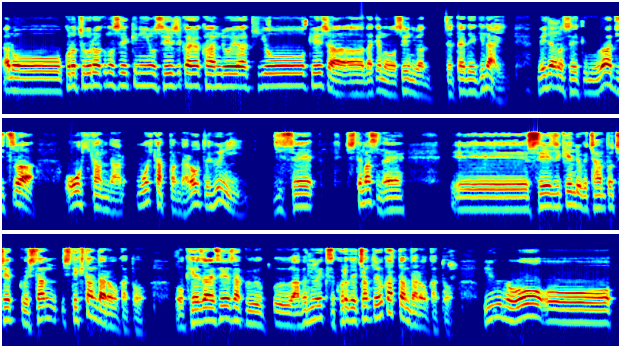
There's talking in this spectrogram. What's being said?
あのーこの凋落の責任を政治家や官僚や企業経営者だけのせいには絶対できない。メディアの責任は実は大きかんだ、大きかったんだろうというふうに実践してますね。えー政治権力ちゃんとチェックしたん、してきたんだろうかと。経済政策、アベノミクスこれでちゃんと良かったんだろうかというのを、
